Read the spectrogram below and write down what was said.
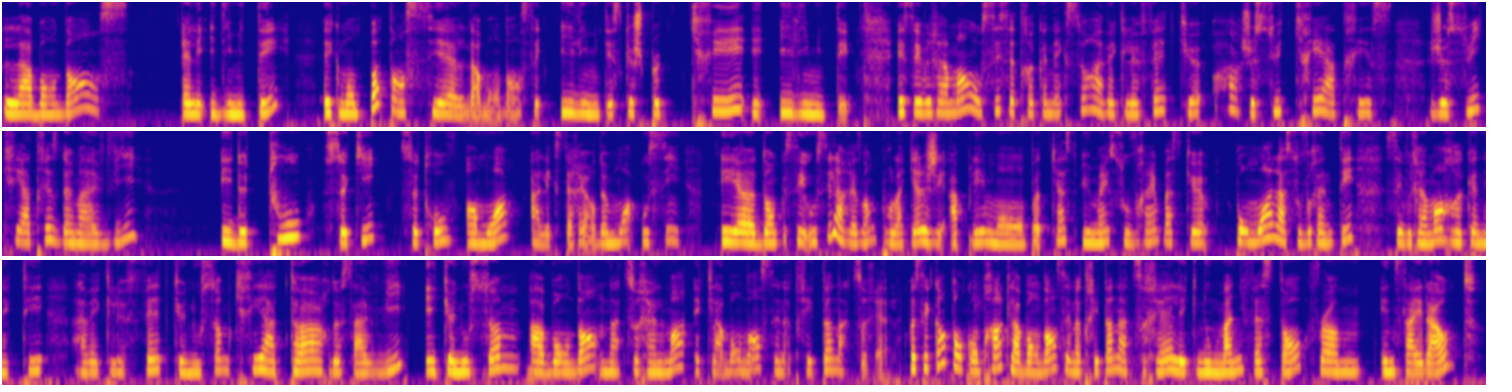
l'abondance, elle est illimitée et que mon potentiel d'abondance est illimité. Ce que je peux créer et illimité. Et c'est vraiment aussi cette reconnexion avec le fait que ah, je suis créatrice. Je suis créatrice de ma vie et de tout ce qui se trouve en moi, à l'extérieur de moi aussi. Et euh, donc, c'est aussi la raison pour laquelle j'ai appelé mon podcast Humain souverain parce que pour moi, la souveraineté, c'est vraiment reconnecter avec le fait que nous sommes créateurs de sa vie et que nous sommes abondants naturellement et que l'abondance, c'est notre état naturel. Parce que quand on comprend que l'abondance est notre état naturel et que nous manifestons from inside out,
